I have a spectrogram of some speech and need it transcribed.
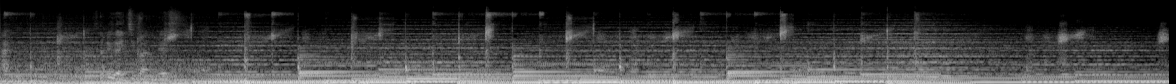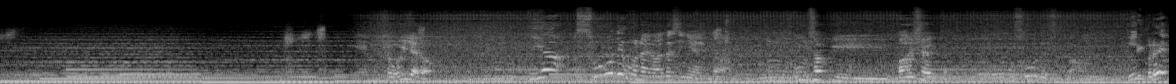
はい。それが一番です。今日いいやろ。いやそうでもない私には今。僕さっき満車やった。そうですか。これ？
